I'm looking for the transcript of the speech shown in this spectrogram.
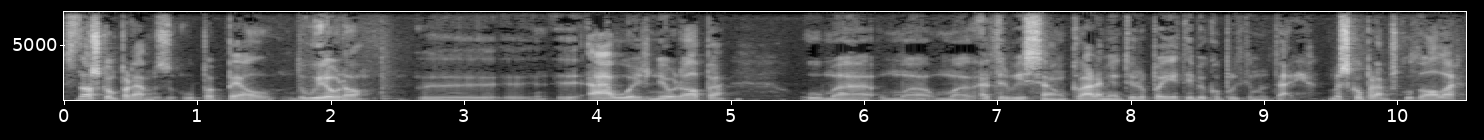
se nós compararmos o papel do euro, há hoje na Europa uma, uma, uma atribuição claramente europeia tem a ver com a política monetária. Mas se compararmos com o dólar,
